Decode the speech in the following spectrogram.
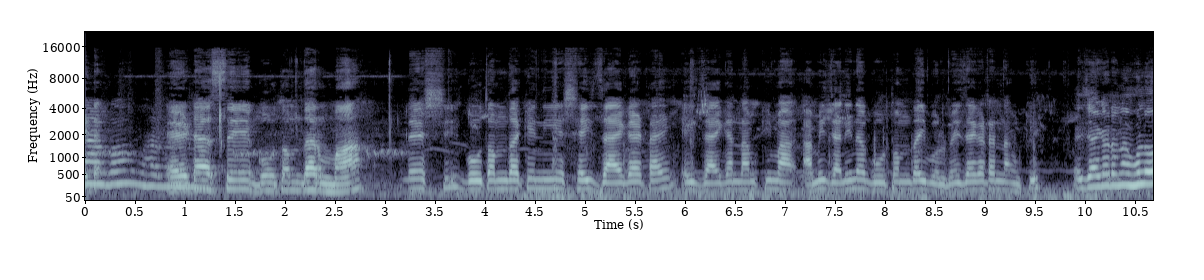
এটা এটা আছে গৌতমদার মা। এসছি গৌতমদাকে নিয়ে সেই জায়গাটায়। এই জায়গার নাম কি মা? আমি জানি না গৌতমদাই বলবে। এই জায়গাটার নাম কি? এই জায়গাটার নাম হলো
